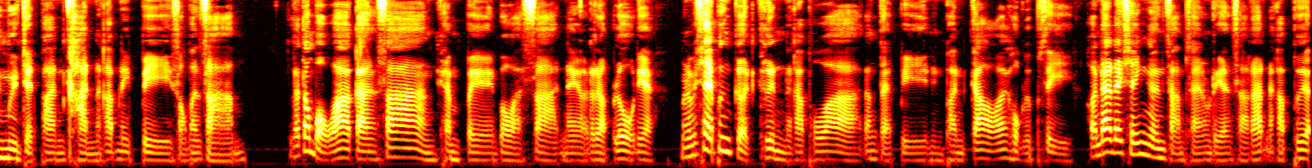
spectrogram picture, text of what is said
217,000 คันนะครับในปี 2003 และต้องบอกว่าการสร้างแคมเปญประวัติศาสตร์ในระดับโลกเนี่ย มันไม่ใช่เพิ่งเกิดขึ้นนะครับ เพราะว่าตั้งแต่ปี 1964 Honda ได้ใช้เงิน 3 0 0แสนเหรียญสหรัฐนะครับ เพื่อ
